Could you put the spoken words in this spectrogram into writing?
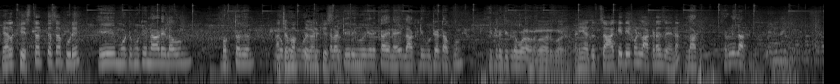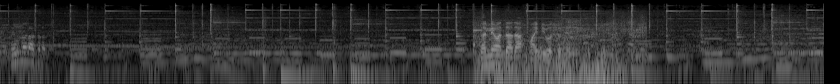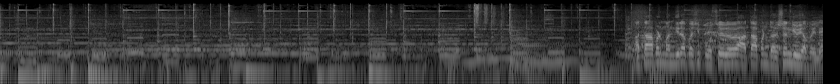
याला खेचतात कसा पुढे? हे मोठे मोठे नाडे लावून भक्तगण अच्छा, लोकं भक्तगण. खेचतात. त्याला टेरिंग वगैरे काय नाही लाकडी उठ्या टाकून इकडे तिकडे वळवलं बरं बरं. आणि याचं चाक आहे ते पण लाकडाचं आहे ना? लाक सगळी लाकडी. पूर्ण लाकडात धन्यवाद दादा माहितीबद्दल. आता आपण मंदिरापाशी पोहोचलेलो आता आपण दर्शन घेऊया पहिले.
